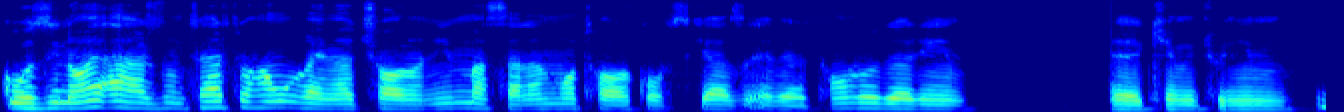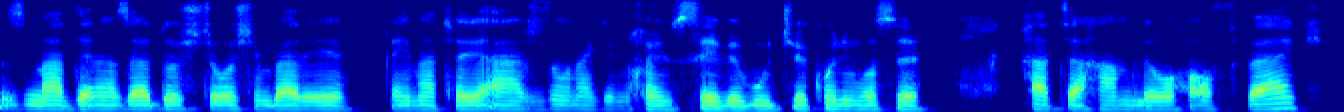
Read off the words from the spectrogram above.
گزینه‌های ارزونتر تو همون قیمت 4 مثلا ما تارکوفسکی از اورتون رو داریم که می‌تونیم مد نظر داشته باشیم برای قیمت های ارزون. اگه می‌خوایم save بودجه کنیم واسه خط حمله و هافبک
